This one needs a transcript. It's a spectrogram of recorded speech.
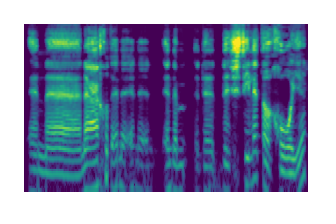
En, nou ja, goed, en, de, en, de, en de, de, de stiletto-gooier,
